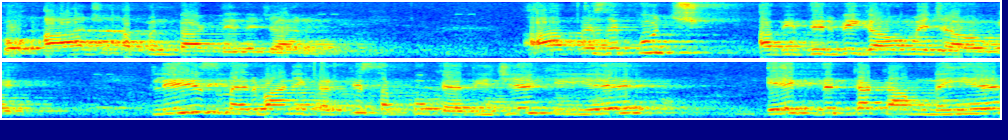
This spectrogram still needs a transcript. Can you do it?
को आज अपन कार्ड देने जा रहे हैं। आप में से कुछ अभी फिर भी गाँव में जाओगे प्लीज़ मेहरबानी करके सबको कह दीजिए कि ये एक दिन का काम नहीं है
